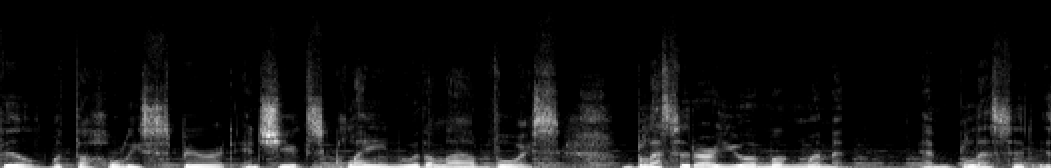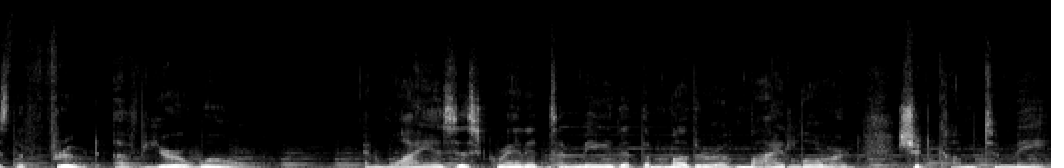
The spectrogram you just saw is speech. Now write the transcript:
filled with the Holy Spirit, and she exclaimed with a loud voice, Blessed are you among women, and blessed is the fruit of your womb. And why is this granted to me that the mother of my Lord should come to me?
